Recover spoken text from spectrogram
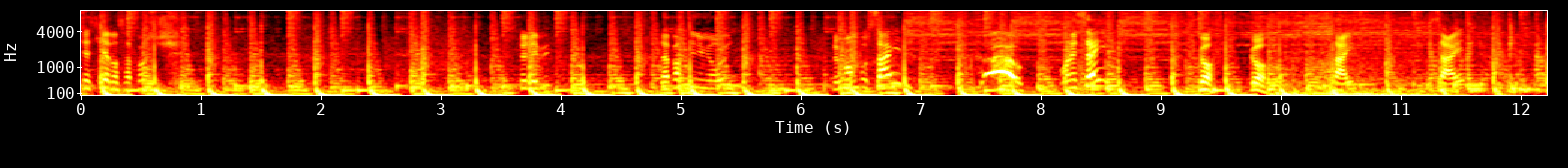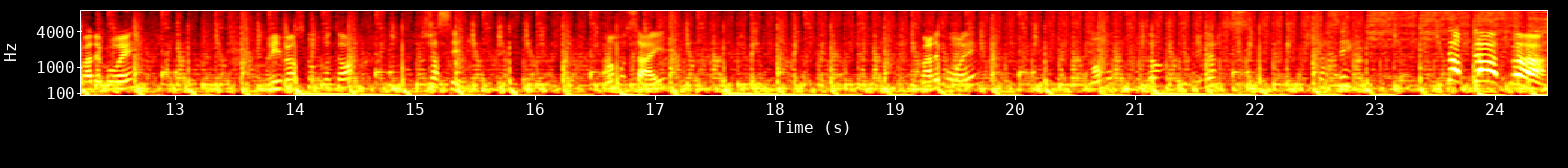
Qu'est-ce qu'il y a dans sa poche Le début La partie numéro 1 Le mambo side On essaye Go, go. Side, side. Pas de bourré. Reverse contre temps. Chassé. Mambo side. Pas de bourré. Mambo contre temps. Reverse. Chassé. Top, top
